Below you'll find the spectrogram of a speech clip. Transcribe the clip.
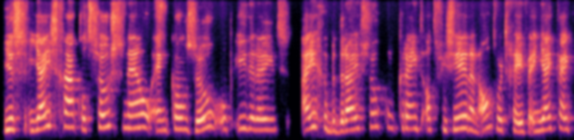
je, jij schakelt zo snel en kan zo op iedereen's eigen bedrijf zo concreet adviseren en antwoord geven. En jij kijkt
